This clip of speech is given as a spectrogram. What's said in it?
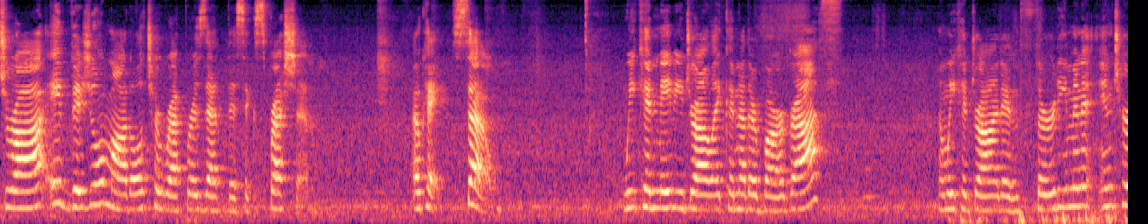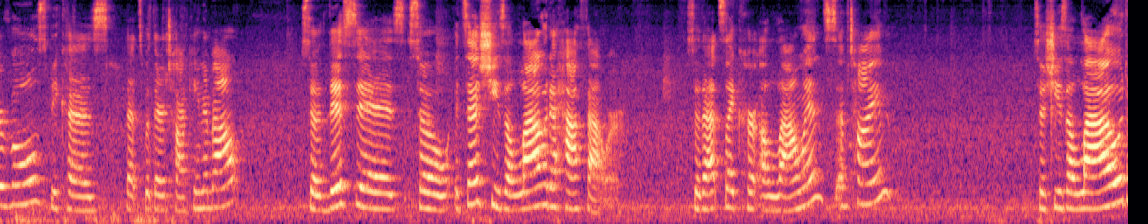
draw a visual model to represent this expression. Okay, so we can maybe draw like another bar graph and we could draw it in 30 minute intervals because that's what they're talking about. So this is, so it says she's allowed a half hour. So that's like her allowance of time. So she's allowed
